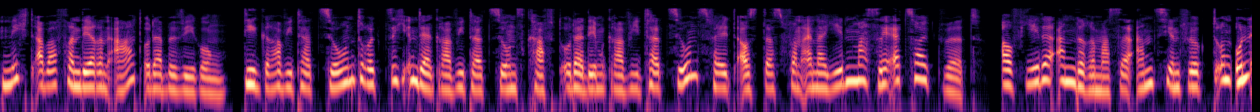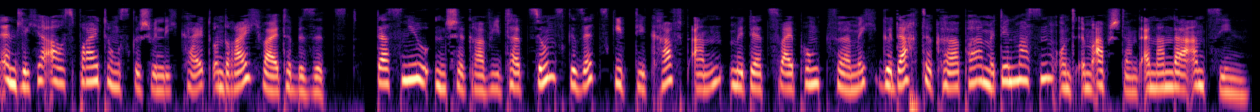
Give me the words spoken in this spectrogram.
nicht aber von deren Art oder Bewegung. Die Gravitation drückt sich in der Gravitationskraft oder dem Gravitationsfeld aus, das von einer jeden Masse erzeugt wird. Auf jede andere Masse anziehend wirkt und unendliche Ausbreitungsgeschwindigkeit und Reichweite besitzt das Newtonsche Gravitationsgesetz gibt die Kraft an, mit der zweipunktförmig gedachte Körper mit den Massen und im Abstand einander anziehen.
